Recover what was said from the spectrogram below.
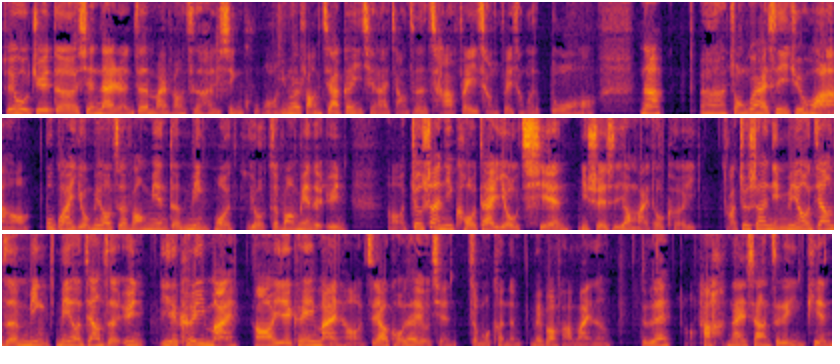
所以我觉得现代人真的买房子很辛苦哦，因为房价跟以前来讲真的差非常非常的多哈，那。嗯，总归还是一句话啦哈，不管有没有这方面的命或有这方面的运哦，就算你口袋有钱，你随时要买都可以啊。就算你没有这样子的命，没有这样子的运，也可以买，好，也可以买哈。只要口袋有钱，怎么可能没办法买呢？对不对？好，那以上这个影片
